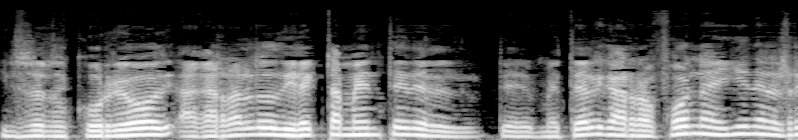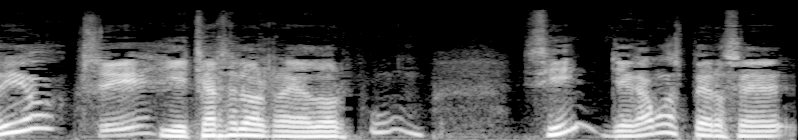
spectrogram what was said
Y se nos ocurrió agarrarlo directamente, del, de meter el garrafón ahí en el río Sí. y echárselo al radiador. Pum. Sí, llegamos, pero se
